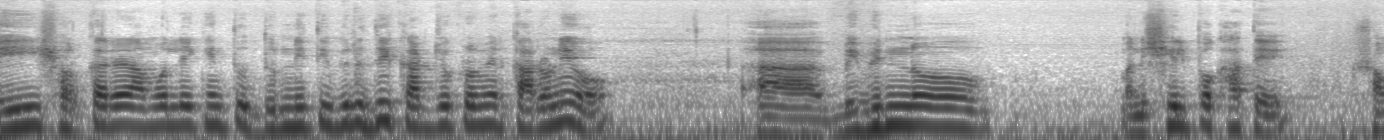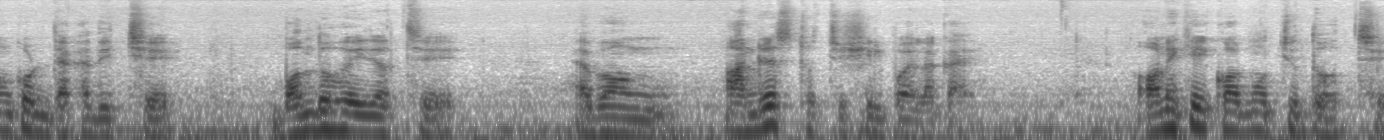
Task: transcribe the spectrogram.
এই সরকারের আমলে কিন্তু দুর্নীতি বিরোধী কার্যক্রমের কারণেও বিভিন্ন মানে শিল্প খাতে সংকট দেখা দিচ্ছে বন্ধ হয়ে যাচ্ছে এবং আনরেস্ট হচ্ছে শিল্প এলাকায়। অনেকেই কর্মচ্যুত হচ্ছে।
